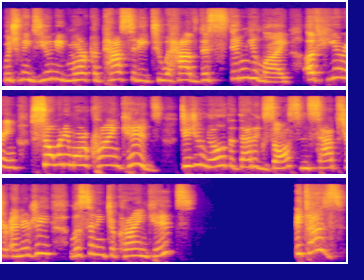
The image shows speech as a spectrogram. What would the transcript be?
which means you need more capacity to have the stimuli of hearing so many more crying kids. Did you know that that exhausts and saps your energy listening to crying kids? It does.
